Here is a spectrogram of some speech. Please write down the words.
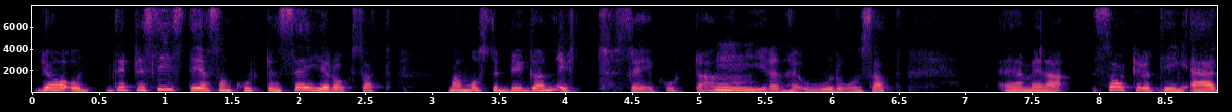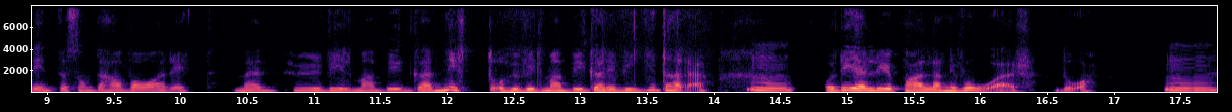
Ja, och det är precis det som korten säger också, att man måste bygga nytt, säger korten, mm. i den här oron. Så att, jag menar, saker och ting är inte som det har varit, men hur vill man bygga nytt och hur vill man bygga det vidare? Mm. Och det gäller ju på alla nivåer då. Mm.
